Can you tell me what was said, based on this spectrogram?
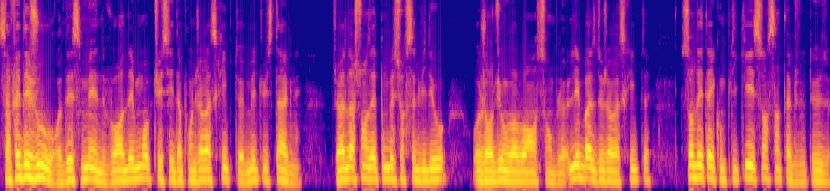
Ça fait des jours, des semaines, voire des mois que tu essayes d'apprendre JavaScript, mais tu stagnes. Tu as de la chance d'être tombé sur cette vidéo. Aujourd'hui, on va voir ensemble les bases de JavaScript, sans détails compliqués, sans syntaxe douteuse.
